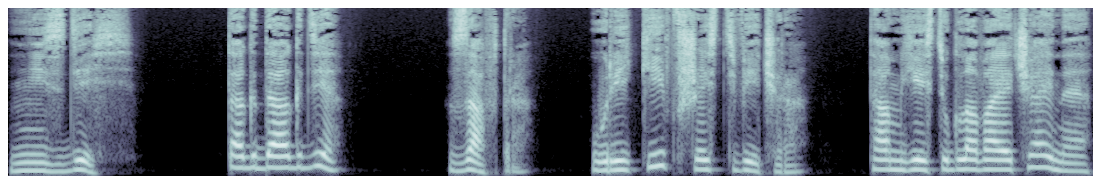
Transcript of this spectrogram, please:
не здесь. Тогда где? Завтра. У реки в шесть вечера. Там есть угловая чайная,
